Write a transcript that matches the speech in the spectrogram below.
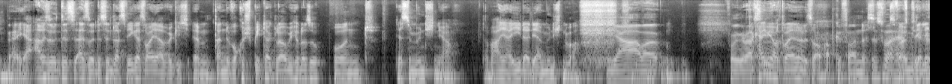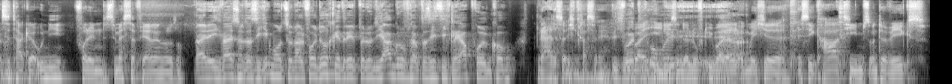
naja, also das, also das in Las Vegas war ja wirklich ähm, dann eine Woche später, glaube ich, oder so. Und das in München, ja. Da war ja jeder, der in München war. ja, aber voll krass. Da kann ich mich auch dran erinnern, das war auch abgefahren. Das, Das war irgendwie heftig, der letzte Tag der Uni vor den Semesterferien oder so. Alter, ich weiß noch, dass ich emotional voll durchgedreht bin und dich angerufen habe, dass ich dich gleich abholen komme. Ja, das war echt krass, ey. Ich wollte überall Helis in der Luft, überall Ja. irgendwelche SEK-Teams unterwegs.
